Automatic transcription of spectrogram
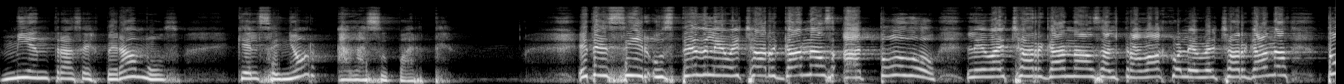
mientras esperamos que el Señor haga su parte. Es decir, usted le va a echar ganas a todo, le va a echar ganas al trabajo, le va a echar ganas todo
